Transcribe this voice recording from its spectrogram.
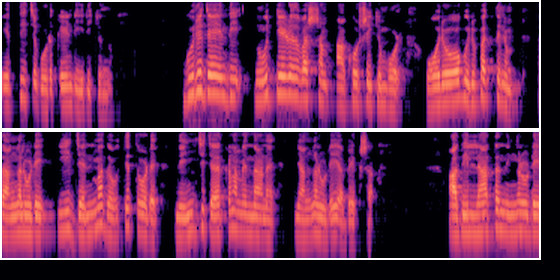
എത്തിച്ചു കൊടുക്കേണ്ടിയിരിക്കുന്നു. ഗുരുജയന്തി നൂറ്റിയെഴുപത് വർഷം ആഘോഷിക്കുമ്പോൾ ഓരോ ഗുരുഭക്തനും തങ്ങളുടെ ഈ ജന്മദൗത്യത്തോടെ നെഞ്ചു ചേർക്കണമെന്നാണ് ഞങ്ങളുടെ അപേക്ഷ. അതില്ലാത്ത നിങ്ങളുടെ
